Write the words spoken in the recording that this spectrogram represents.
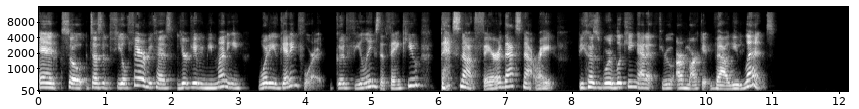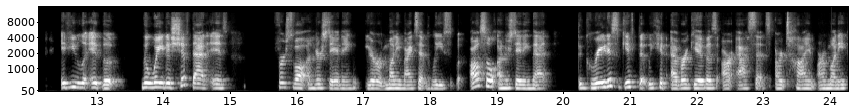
And so it doesn't feel fair because you're giving me money. What are you getting for it? Good feelings, the thank you. That's not fair. That's not right because we're looking at it through our market value lens. If you it, the the way to shift that is first of all understanding your money mindset beliefs, but also understanding that the greatest gift that we can ever give is our assets, our time, our money,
